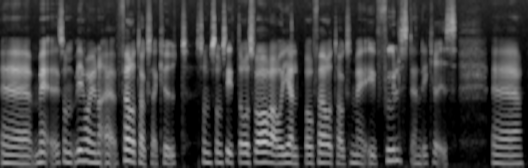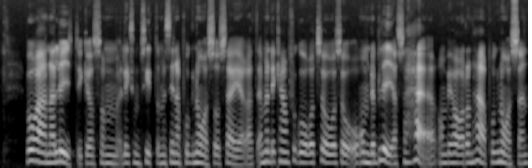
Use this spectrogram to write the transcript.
Eh, med, som, vi har ju en eh, företagsakut som, som sitter och svarar och hjälper företag som är i fullständig kris. Eh, våra analytiker som liksom sitter med sina prognoser och säger att ja, men det kanske går åt så och så och om det blir så här, om vi har den här prognosen,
